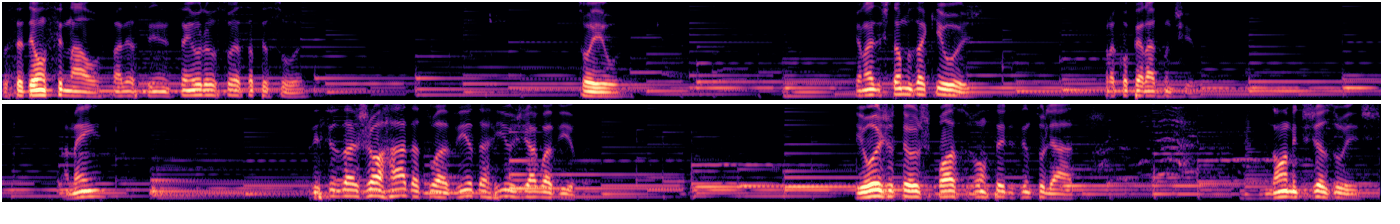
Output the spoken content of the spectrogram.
Você dê um sinal, fale assim: Senhor, eu sou essa pessoa sou eu. Porque nós estamos aqui hoje para cooperar contigo. Amém? Precisa jorrar da tua vida rios de água viva. E hoje os teus poços vão ser desentulhados. Em nome de Jesus.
